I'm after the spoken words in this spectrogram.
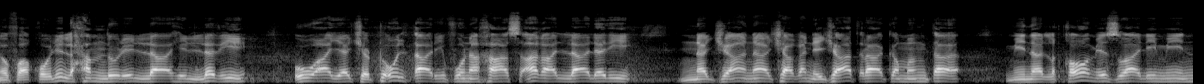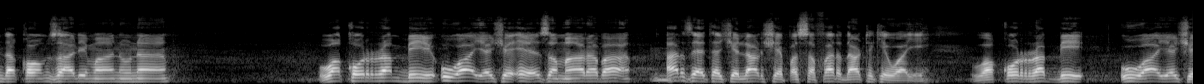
نو فقل الحمد لله الذي اوایا چې ټول تعریفونه خاص هغه الله لري نجانا چې هغه نجات راکه مونږ ته من القوم الظالمین د قوم ظالمانو نه وقر ربي اوایا چې ای زما ربه هر ځای ته چې لاړ شې په سفر دا ټکې وایې وقر ربي اوایا چې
